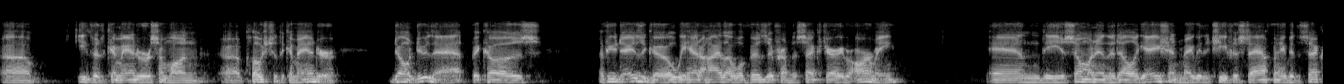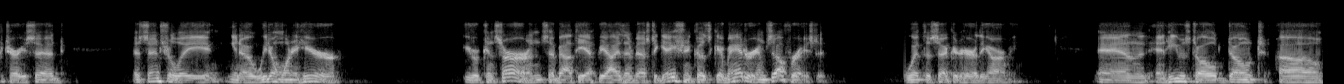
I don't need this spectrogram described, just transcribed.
uh, either the commander or someone uh, close to the commander, don't do that because a few days ago, we had a high level visit from the Secretary of Army, and the someone in the delegation, maybe the chief of staff, maybe the secretary, said, essentially, you know, we don't want to hear your concerns about the FBI's investigation because the commander himself raised it with the Secretary of the Army, and and he was told don't. Uh,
